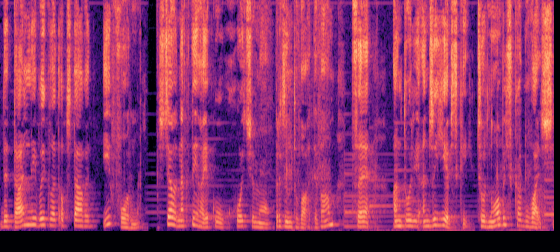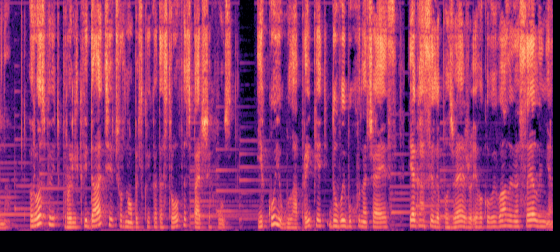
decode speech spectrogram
детальний виклад обставин і формул. Ще одна книга, яку хочемо презентувати вам, це Антолій Анджеєвський Чорнобильська Бувальщина. Розповідь про ліквідацію Чорнобильської катастрофи з перших вуст, якою була прип'ять до вибуху на ЧАЕС, як гасили пожежу, евакуювали населення,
